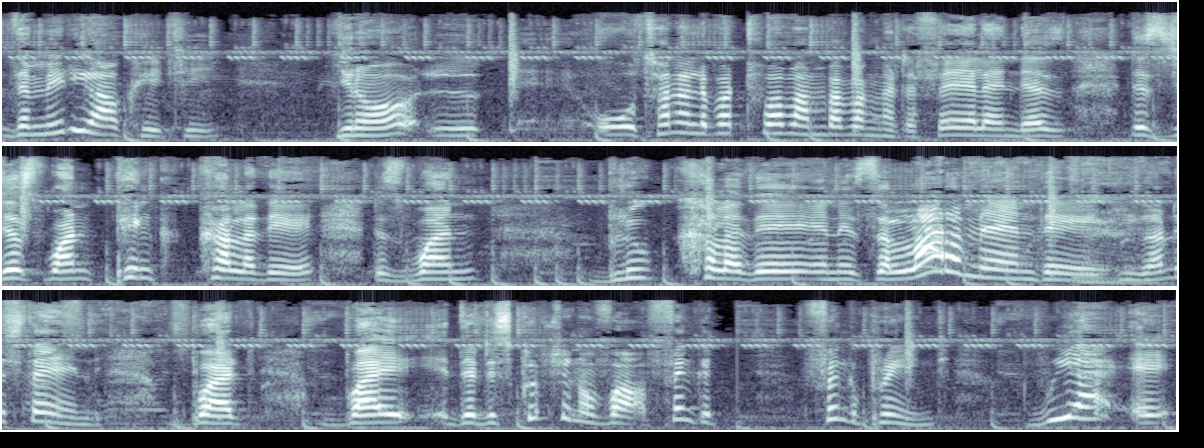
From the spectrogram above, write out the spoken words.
the mediocrity. You know, o tshwana le batho ba bang ba bangata fela, and there's there's just one pink color there, there's one blue color there, and it's a lot of men there. Yeah. You understand? But by the description of our finger fingerprint, we are a,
